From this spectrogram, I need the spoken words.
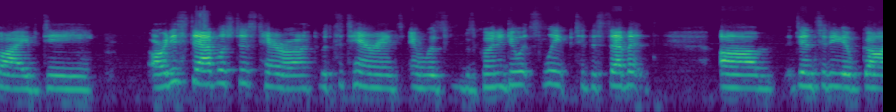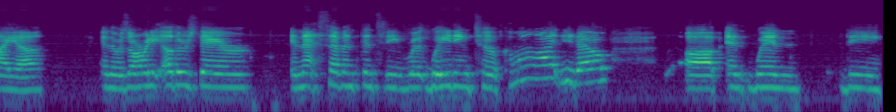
5D, already established as Terra with the Terrans, and was was going to do its leap to the seventh um, density of Gaia, and there was already others there in that seventh density waiting to come on, you know. Uh, and when the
